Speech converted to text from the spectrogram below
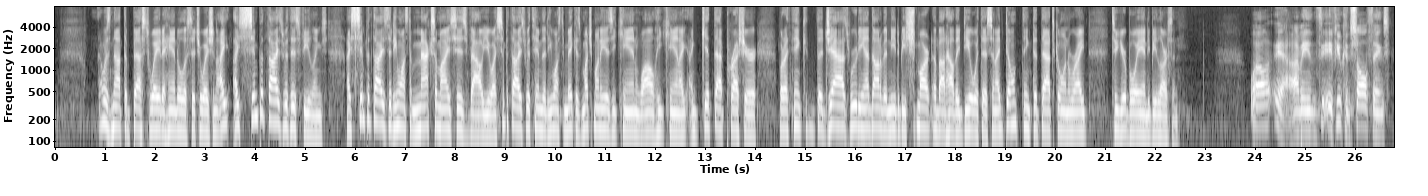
that was not the best way to handle a situation. I, I sympathize with his feelings. I sympathize that he wants to maximize his value. I sympathize with him that he wants to make as much money as he can while he can. I, I get that pressure, but I think the Jazz, Rudy, and Donovan need to be smart about how they deal with this. And I don't think that that's going right to your boy, Andy B. Larsen. Well, yeah. I mean, if you can solve things,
